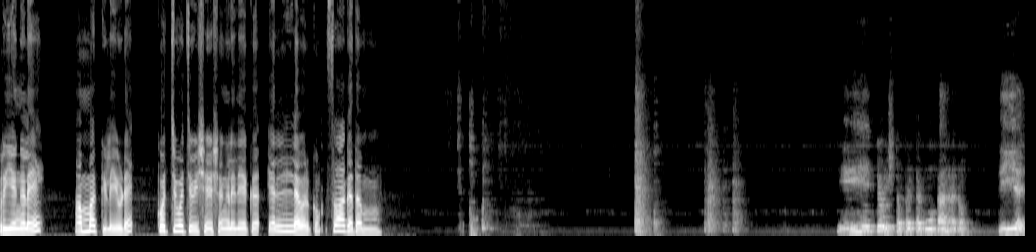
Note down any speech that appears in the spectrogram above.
പ്രിയങ്ങളെ അമ്മക്കിളിയുടെ കൊച്ചു കൊച്ചു വിശേഷങ്ങളിലേക്ക് എല്ലാവർക്കും സ്വാഗതം. ഏറ്റവും ഇഷ്ടപ്പെട്ട കൂട്ടാനാട്ടോ തീയൽ.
